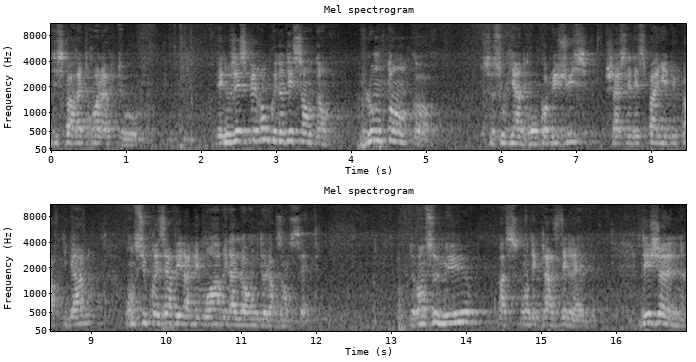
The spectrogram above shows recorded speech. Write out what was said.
disparaîtront à leur tour. Et nous espérons que nos descendants, longtemps encore, se souviendront, comme les Juifs chassés d'Espagne et du Portugal, ont su préserver la mémoire et la langue de leurs ancêtres. Devant ce mur passeront des classes d'élèves, des jeunes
